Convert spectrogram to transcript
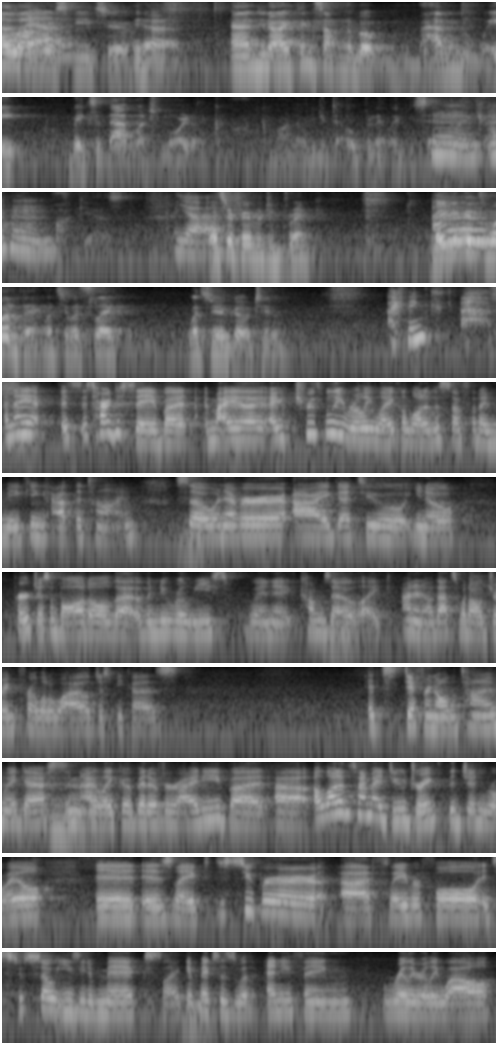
I love Yeah. whiskey too. Yeah. And you know, I think something about having to wait makes it that much more. You're like, come on, come on. Then when you get to open it, like you said, you're mm, like, oh, mm-hmm. fuck yes. Yeah. What's your favorite to drink? Making um, it's one thing. What's your, what's like, what's your go-to? I think, and I it's it's hard to say, but my uh, I truthfully really like a lot of the stuff that I'm making at the time. So mm. whenever I get to you know purchase a bottle that of a new release when it comes out, like I don't know, that's what I'll drink for a little while, just because it's different all the time, I guess, and I like a bit of variety. But uh, a lot of the time, I do drink the gin royal. It is like super uh, flavorful. It's just so easy to mix. Like it mixes with anything really, really well.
